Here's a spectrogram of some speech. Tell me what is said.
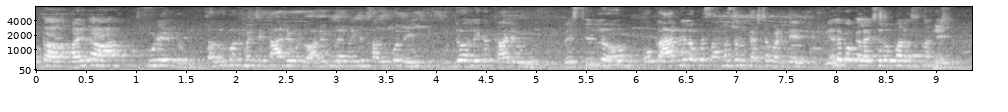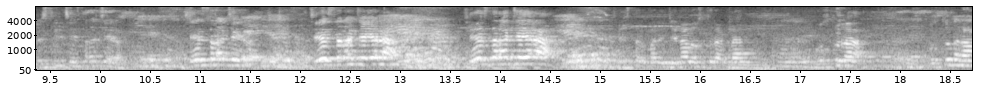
ఒక బయట స్టూడెంట్ చదువుకొని మంచి ఖాళీ ఉండు. అన్ఎంప్లాయ్మెంట్ చదువుకొని ఉద్యోగం లేక ఖాళీ ఉంది వెస్టిల్లో ఒక ఆరు నెలలు ఒక సంవత్సరం కష్టపడితే నెలకు ఒక లక్ష రూపాయలు వస్తుంది వెస్టిల్ చేస్తారా చేయరా? చేస్తారా చేయరా? చేస్తారా చేయరా? చేస్తారా చేయరా? చేస్తారు. మరి జనాలు వస్తున్నారు అట్లా? వస్తురా? వస్తున్నారా?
